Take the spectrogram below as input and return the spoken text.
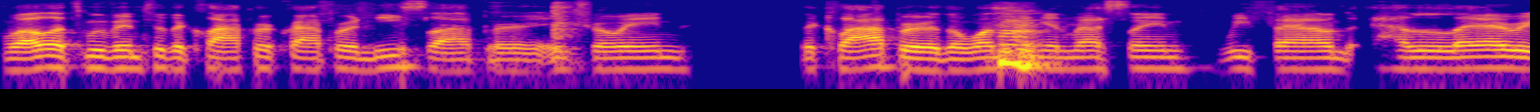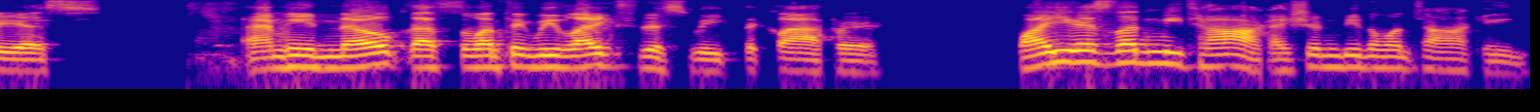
Well, let's move into the clapper, crapper, knee slapper. Introing the clapper, the one thing in wrestling we found hilarious. I mean, nope, that's the one thing we liked this week, the clapper. Why are you guys letting me talk? I shouldn't be the one talking.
